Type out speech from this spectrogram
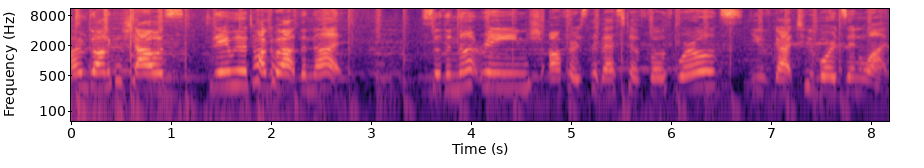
I'm Donica Schaus. Today I'm going to talk about the Nut. So the Nut range offers the best of both worlds. You've got two boards in one.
